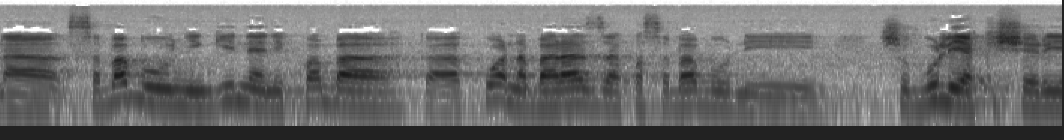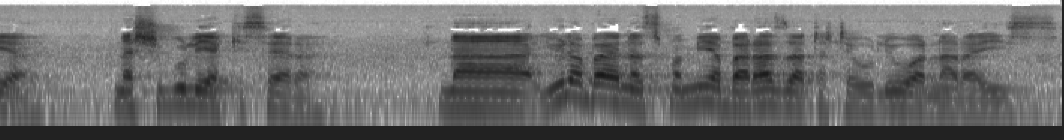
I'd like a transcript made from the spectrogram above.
na sababu nyingine ni kwamba kuwa na baraza kwa sababu ni shughuli ya kisheria na shughuli ya kisera, na yule ambaye anasimamia baraza atateuliwa na rais,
